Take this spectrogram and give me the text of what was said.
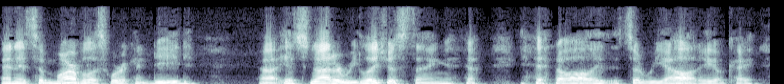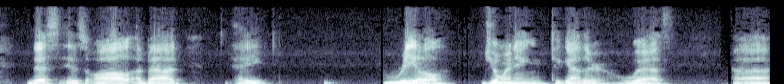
And it's a marvelous work indeed. Uh, it's not a religious thing at all, it's a reality, okay? This is all about a real joining together with uh,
